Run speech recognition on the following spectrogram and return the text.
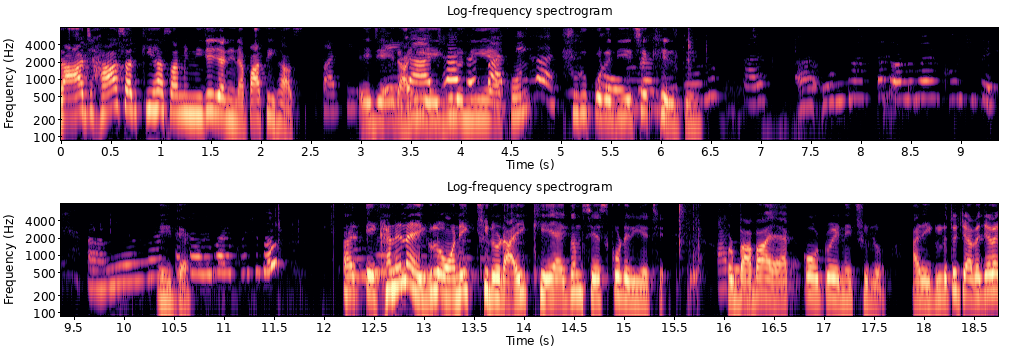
রাজহাঁস আর কি হাঁস আমি নিজে জানি না পাতি হাঁস। এই যে রাহি রাজহাঁস এইগুলো নিয়ে এখন শুরু করে দিয়েছে খেলতে বলো, আর- আর অন্য একটা তরবার খুঁজবে আমি অন্য এই দেখ। আর এখানে না এগুলো অনেক ছিল রাই খেয়ে একদম শেষ করে দিয়েছে। ওর বাবা এক কৌটো এনেছিল। আর এগুলো তো যারা যারা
